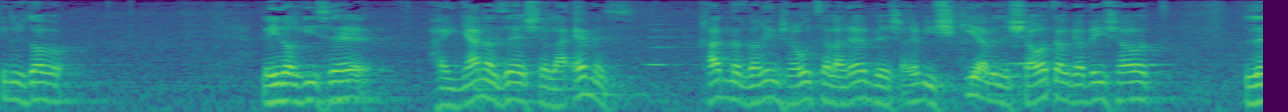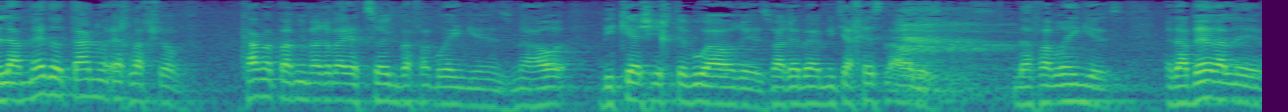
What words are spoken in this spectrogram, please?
חידוש דובו. לידור גיסא, העניין הזה של האמס, אחד מהדברים שראו אצל הרב, שהרב השקיע בזה שעות על גבי שעות, ללמד אותנו איך לחשוב. כמה פעמים הרב היה צועק בפברנגס, ביקש שיכתבו האורז, והרב מתייחס לאורז, בפברנגס, מדבר עליהם,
